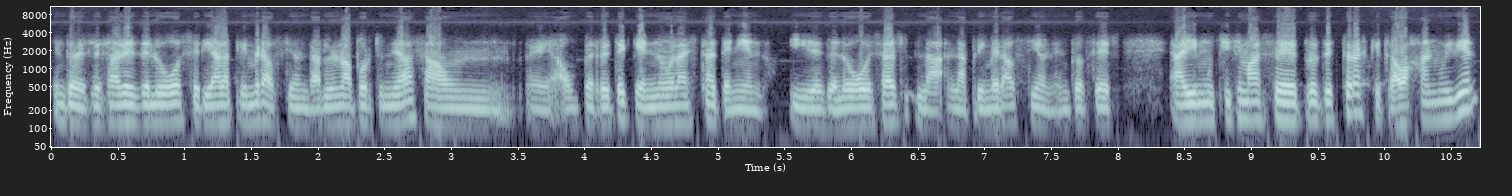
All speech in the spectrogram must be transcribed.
Entonces esa desde luego sería la primera opción, darle una oportunidad a un, eh, a un perrete que no la está teniendo. Y desde luego esa es la, primera opción. Entonces hay muchísimas eh, protectoras que trabajan muy bien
